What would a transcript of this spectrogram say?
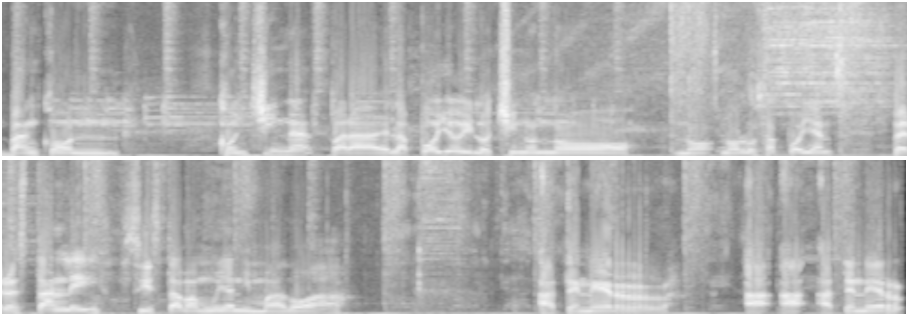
van con, con China para el apoyo y los chinos no, no, no los apoyan, pero Stanley sí estaba muy animado a, a tener, a, a- a tener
